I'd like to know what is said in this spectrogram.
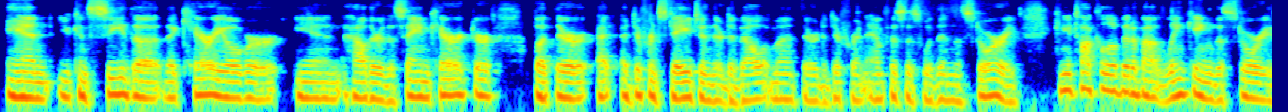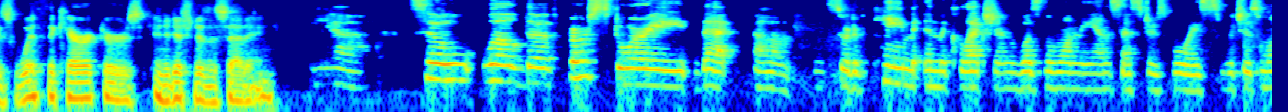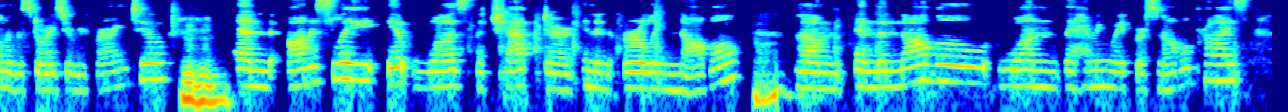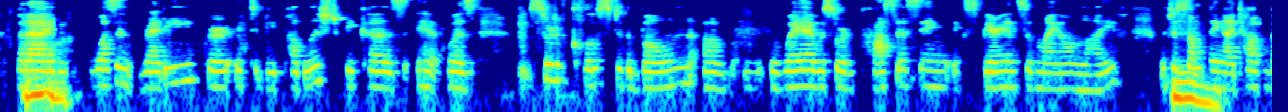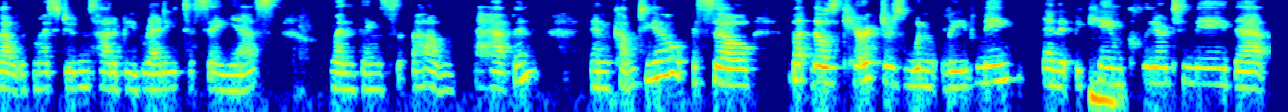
And you can see the, the carryover in how they're the same character, but they're at a different stage in their development. They're at a different emphasis within the story. Can you talk a little bit about linking the stories with the characters in addition to the setting? Yeah. So, well, the first story that um, sort of came in the collection was the one, The Ancestor's Voice, which is one of the stories you're referring to. Mm-hmm. And honestly, it was a chapter in an early novel. Mm-hmm. Um, and the novel won the Hemingway First Novel Prize, but I ah. wasn't ready for it to be published because it was sort of close to the bone of the way I was sort of processing experience of my own life, which is mm. something I talk about with my students how to be ready to say yes when things um, happen and come to you. So, but those characters wouldn't leave me. And it became clear to me that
